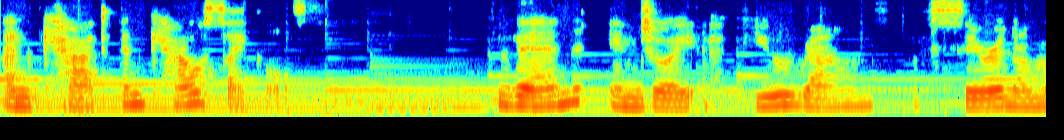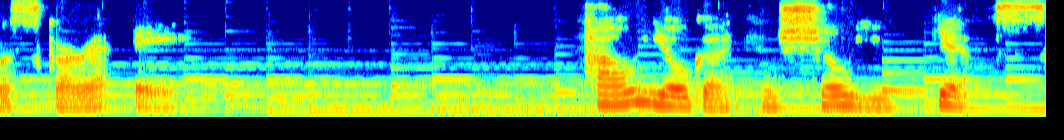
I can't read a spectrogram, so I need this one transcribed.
and cat and cow cycles. Then enjoy a few rounds of Surya A how yoga can show you gifts.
